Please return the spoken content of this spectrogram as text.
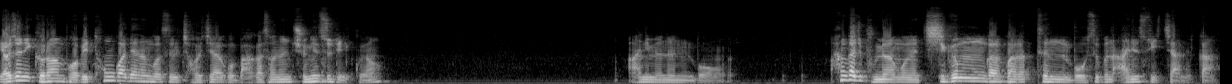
여전히 그러한 법이 통과되는 것을 저지하고 막아서는 중일 수도 있고요. 아니면은 뭐, 한 가지 분명한 거는 지금과 같은 모습은 아닐 수 있지 않을까.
